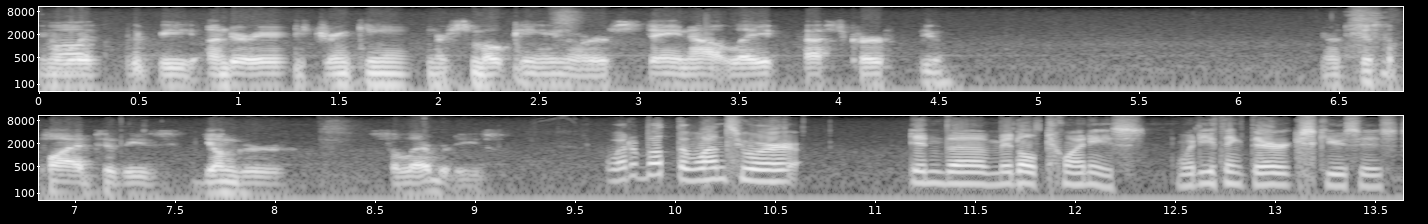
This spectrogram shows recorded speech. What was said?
You know, Well- whether it could be underage drinking or smoking or staying out late past curfew. You know, it's just applied to these younger celebrities. What about the ones who are in the middle 20s? What do you think their excuse is?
